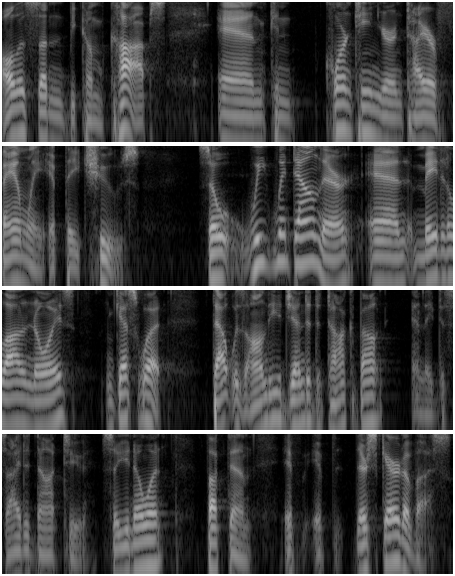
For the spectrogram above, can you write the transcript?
all of a sudden become cops and can quarantine your entire family if they choose. So we went down there and made a lot of noise. And guess what? That was on the agenda to talk about, and they decided not to. So you know what? Fuck them. If if they're scared of us,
